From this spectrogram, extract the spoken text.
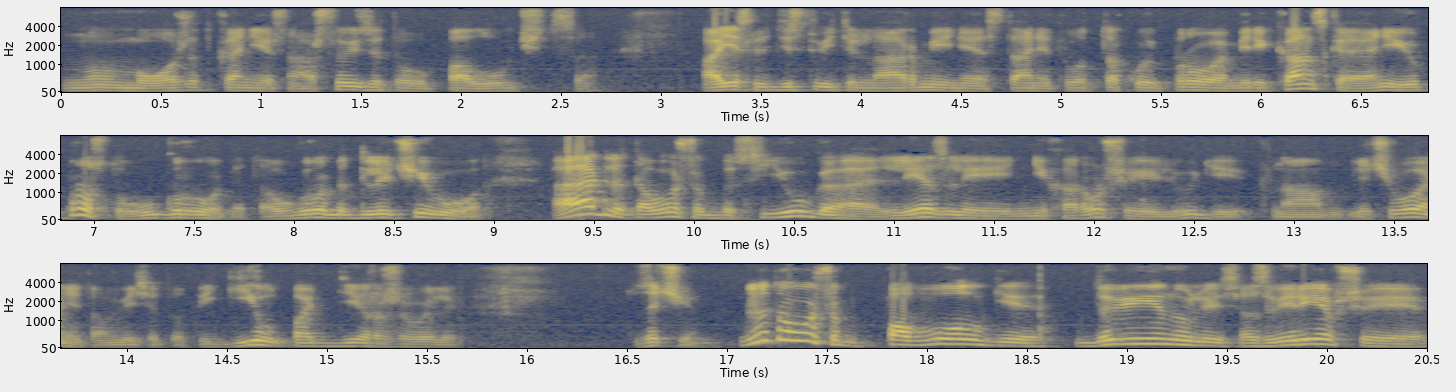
Ну, может, конечно. А что из этого получится? А если действительно Армения станет вот такой проамериканской, они ее просто угробят. А угробят для чего? А для того, чтобы с юга лезли нехорошие люди к нам. Для чего они там весь этот ИГИЛ поддерживали? Зачем? Для того, чтобы по Волге двинулись озверевшие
